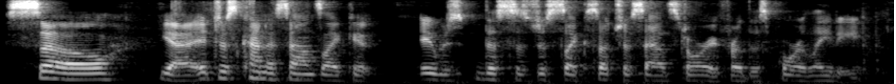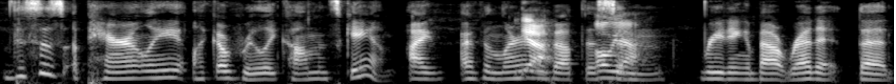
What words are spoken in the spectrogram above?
So yeah, it just kind of sounds like it. It was. This is just like such a sad story for this poor lady. This is apparently like a really common scam. I I've been learning Yeah. about this Oh, yeah. and reading about Reddit that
